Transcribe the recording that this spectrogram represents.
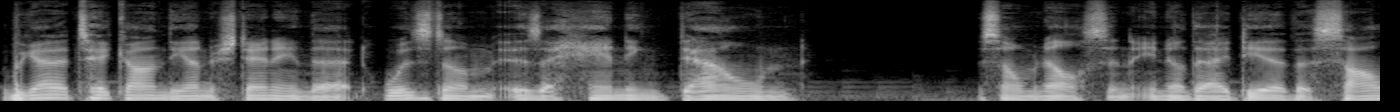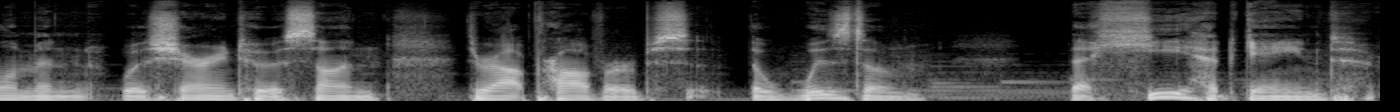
We got to take on the understanding that wisdom is a handing down to someone else. And, you know, the idea that Solomon was sharing to his son throughout Proverbs, the wisdom that he had gained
